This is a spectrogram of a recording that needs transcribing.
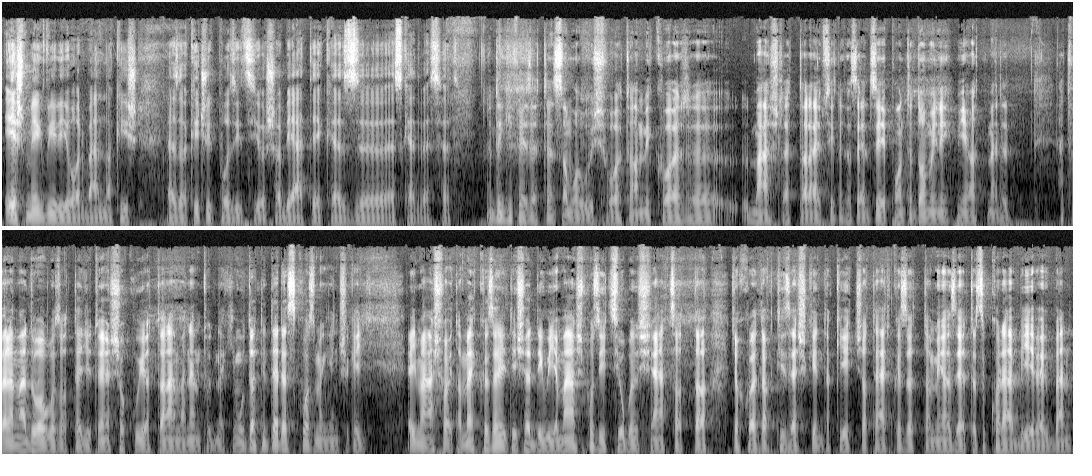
és még Vili Orbánnak is ez a kicsit pozíciósabb játék, ez, ez kedvezhet. Hát kifejezetten szomorú is volt, amikor más lett a Leipzignek az edzője pont a Dominik miatt, mert hát vele már dolgozott együtt, olyan sok újat talán már nem tud neki mutatni, Tedesco az megint csak egy, egy másfajta megközelítés, eddig ugye más pozícióban is játszatta, gyakorlatilag tízesként a két csatár között, ami azért az a korábbi években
